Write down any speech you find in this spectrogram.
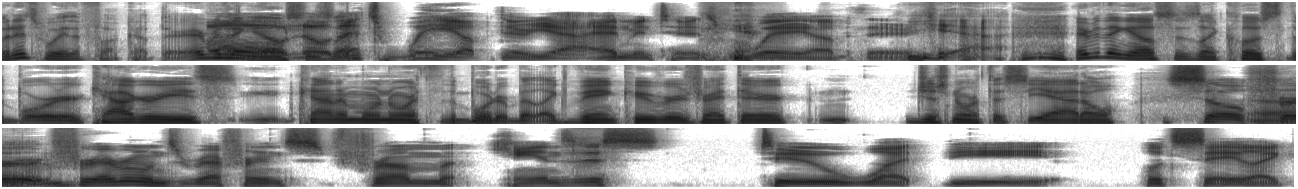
But it's way the fuck up there. Everything oh, else no, is like that's way up there. Yeah, Edmonton is way up there. Yeah. Everything else is like close to the border. Calgary's kind of more north of the border, but like Vancouver's right there, just north of Seattle. So for Um, for everyone's reference, from Kansas to what the let's say like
